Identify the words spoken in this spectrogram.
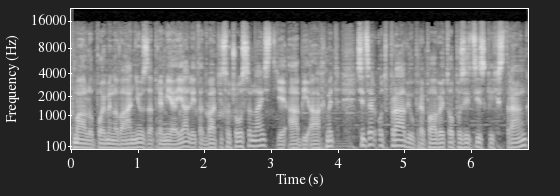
Kmalo po imenovanju za premijeja leta 2018 je Abi Ahmed sicer odpravil prepoved opozicijskih strank,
